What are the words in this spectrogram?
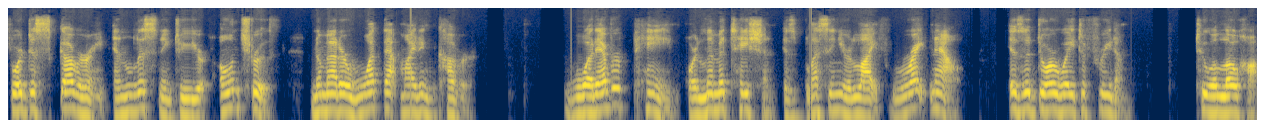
for discovering and listening to your own truth, no matter what that might uncover. Whatever pain or limitation is blessing your life right now is a doorway to freedom to aloha.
